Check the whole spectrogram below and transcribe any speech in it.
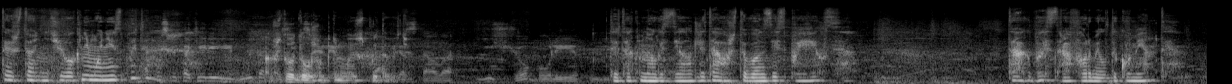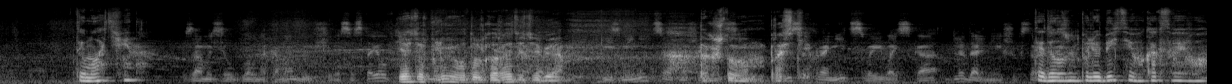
Ты что, ничего к нему не испытываешь? А что должен к нему испытывать? Ты так много сделал для того, чтобы он здесь появился. Так быстро оформил документы. Ты молодчина. Замысел главнокомандующего состоял Я терплю его только ради тебя. Так что, прости. и сохранить свои войска для дальнейших Ты должен полюбить его как своего.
